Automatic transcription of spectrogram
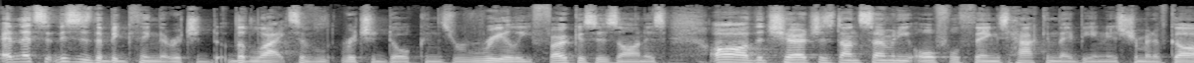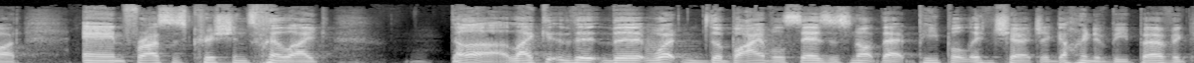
and that's this is the big thing that Richard, the likes of Richard Dawkins, really focuses on is, oh, the church has done so many awful things. How can they be an instrument of God? And for us as Christians, we're like, duh. Like the, the, what the Bible says is not that people in church are going to be perfect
